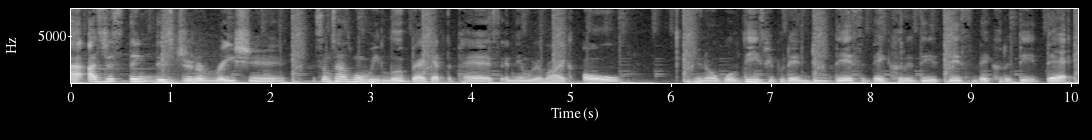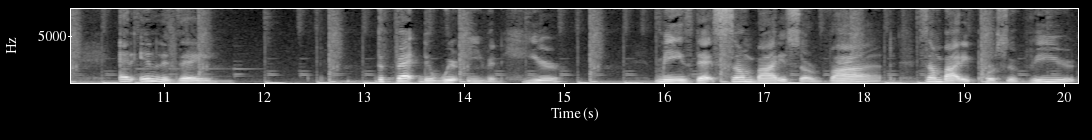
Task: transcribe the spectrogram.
I, I just think this generation. Sometimes when we look back at the past and then we're like, oh you know, well, these people didn't do this and they could have did this and they could have did that. At the end of the day, the fact that we're even here means that somebody survived, somebody persevered,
